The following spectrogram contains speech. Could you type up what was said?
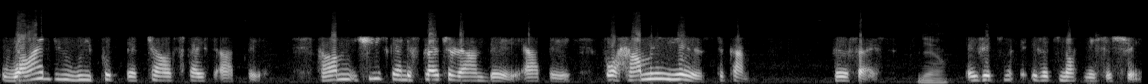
Why do we put the child's face out there? How m- she's going to float around there, out there, for how many years to come? Her face, Yeah. if it's if it's not necessary.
